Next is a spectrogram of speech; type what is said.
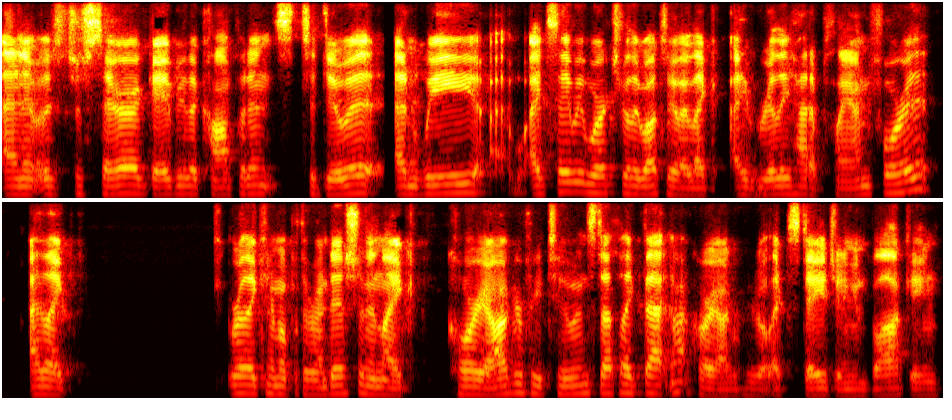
and it was just Sarah gave me the confidence to do it. And we, I'd say we worked really well together. Like I really had a plan for it. I like really came up with a rendition and like choreography too and stuff like that. Not choreography, but like staging and blocking.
